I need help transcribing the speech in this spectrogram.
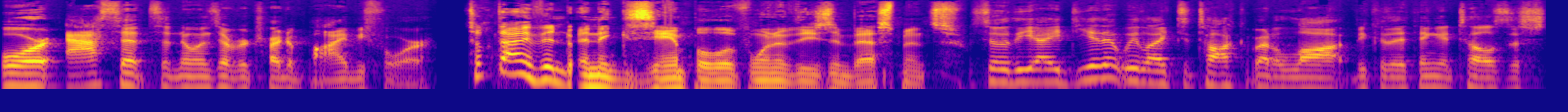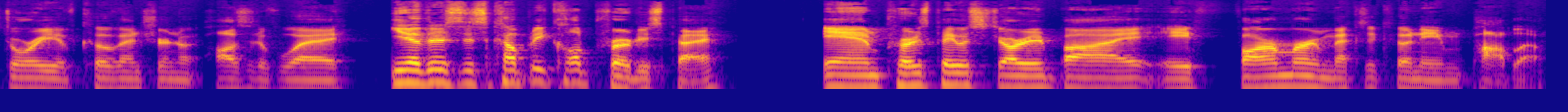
or assets that no one's ever tried to buy before. So dive into an example of one of these investments. So the idea that we like to talk about a lot because I think it tells the story of CoVenture in a positive way. You know, there's this company called Produce Pay, and Produce Pay was started by a farmer in Mexico named Pablo.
